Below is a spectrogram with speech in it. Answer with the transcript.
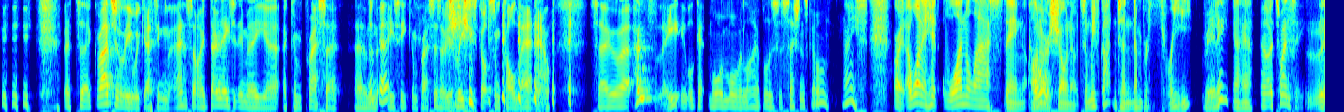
but uh, gradually we're getting there. So I donated him a uh, a compressor. Um, Okay. AC compressor, so at least he's got some cold air now. So uh, hopefully it will get more and more reliable as the sessions go on. Nice. All right. I want to hit one last thing on our show notes, and we've gotten to number three. Really? Yeah, Out of 20? yeah,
